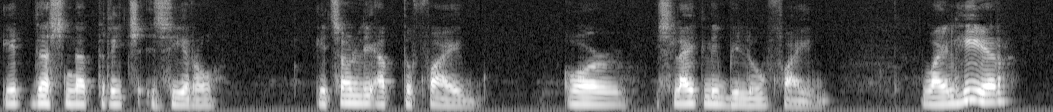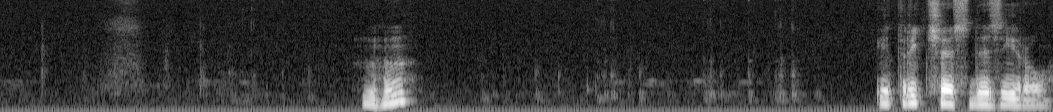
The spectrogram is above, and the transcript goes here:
It does not reach zero. It's only up to 5 or slightly below 5 while here mm -hmm, it reaches the zero.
